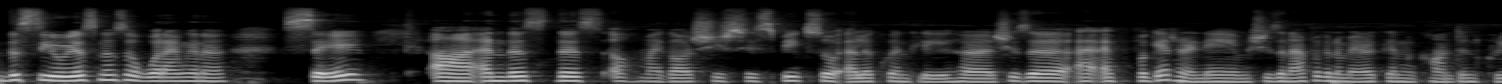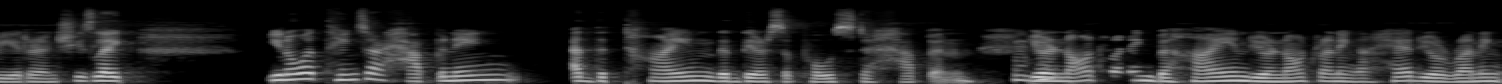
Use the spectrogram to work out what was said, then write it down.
the seriousness of what I'm gonna say. Uh, and this this oh my gosh, she she speaks so eloquently. Her she's a I, I forget her name. She's an African American content creator, and she's like, you know what, things are happening at the time that they're supposed to happen. Mm-hmm. You're not running behind, you're not running ahead, you're running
